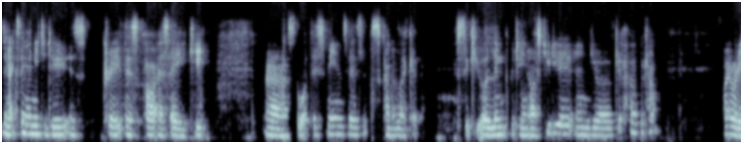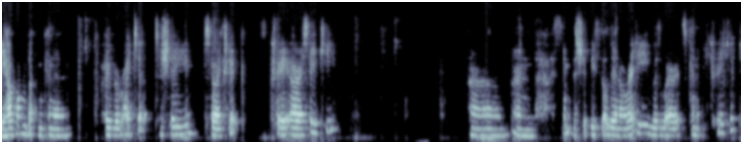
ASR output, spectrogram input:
the next thing we need to do is create this RSA key. Uh, so what this means is it's kind of like a secure link between RStudio and your GitHub account. I already have one, but I'm going to overwrite it to show you. So I click create RSA key. Um, and think this should be filled in already with where it's going to be created.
